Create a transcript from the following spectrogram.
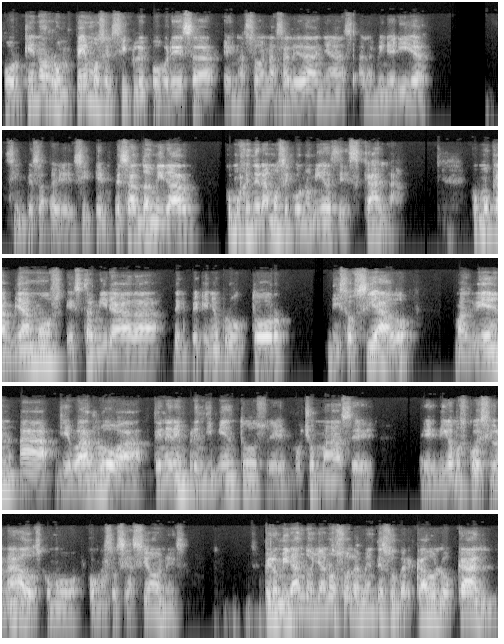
¿Por qué no rompemos el ciclo de pobreza en las zonas aledañas a la minería, eh, empezando a mirar cómo generamos economías de escala? ¿Cómo cambiamos esta mirada del pequeño productor disociado, más bien a llevarlo a tener emprendimientos eh, mucho más, eh, digamos, cohesionados, como con asociaciones? Pero mirando ya no solamente su mercado local,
